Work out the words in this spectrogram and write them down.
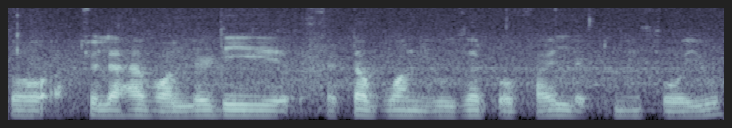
So actually i have already set up one user profile. Let me show you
